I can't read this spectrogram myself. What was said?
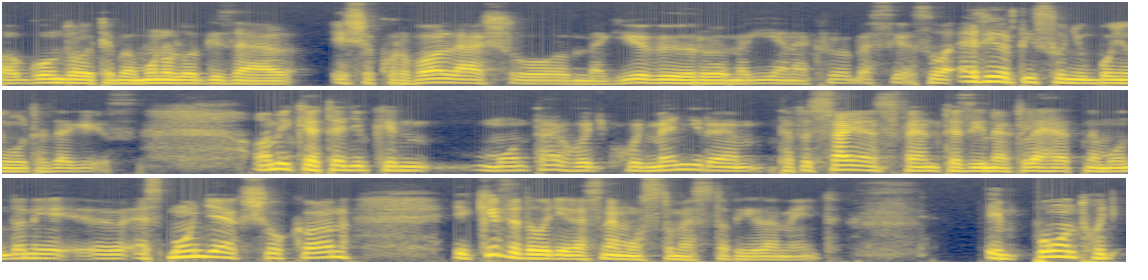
a gondolatában monologizál, és akkor vallásról, meg jövőről, meg ilyenekről beszél. Szóval ezért iszonyú bonyolult az egész. Amiket egyébként mondtál, hogy, hogy mennyire, tehát a science fantasy-nek lehetne mondani, ezt mondják sokan, én képzeld, hogy én ezt nem osztom ezt a véleményt. Én pont, hogy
